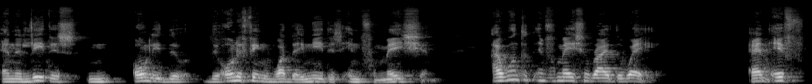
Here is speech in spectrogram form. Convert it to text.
and a lead is only the the only thing what they need is information, I want that information right away. And if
